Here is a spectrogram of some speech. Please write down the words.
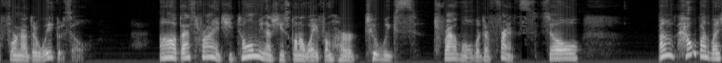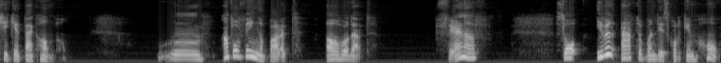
for another week or so. Oh, that's right. She told me that she's gone away from her two weeks travel with her friends. So, but how about when she get back home, though? Mm, I will think about it. Over that. Fair enough. So, even after when Discord came home,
